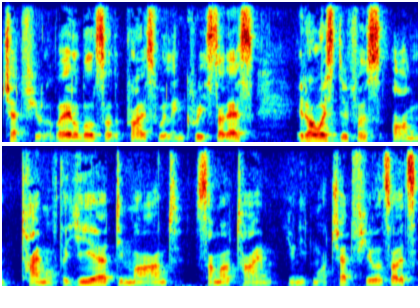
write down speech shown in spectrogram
jet fuel available, so the price will increase. So there's it always differs on time of the year, demand. Summertime, you need more jet fuel. So it's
